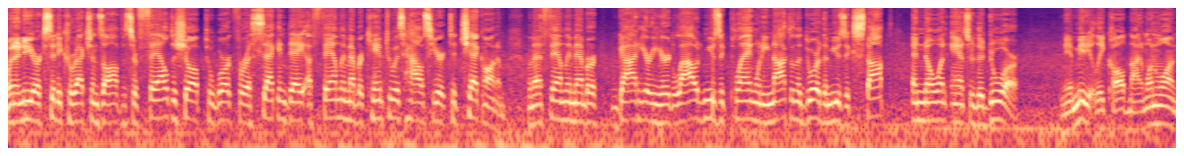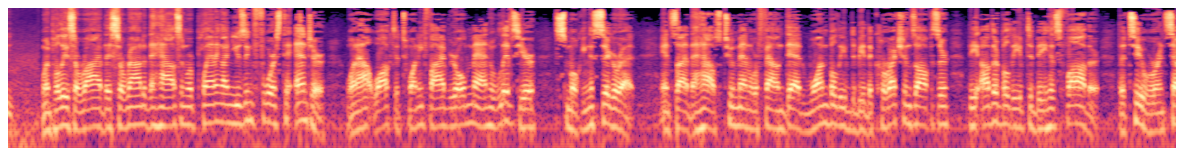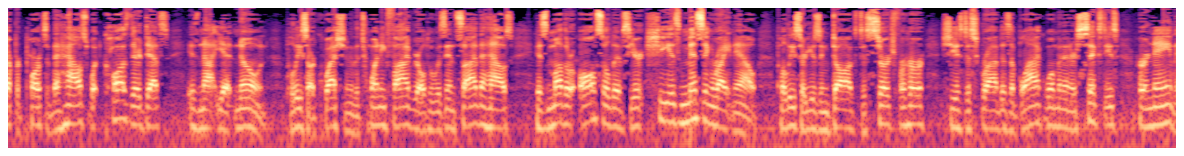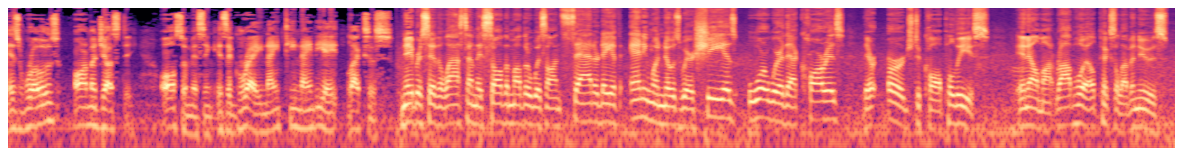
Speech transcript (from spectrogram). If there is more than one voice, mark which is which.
Speaker 1: When a New York City corrections officer failed to show up to work for a second day, a family member came to his house here to check on him. When that family member got here, he heard loud music playing. When he knocked on the door, the music stopped and no one answered the door. And he immediately called 911.
Speaker 2: When police arrived, they surrounded the house and were planning on using force to enter. When out walked a 25 year old man who lives here smoking a cigarette. Inside the house, two men were found dead, one believed to be the corrections officer, the other believed to be his father. The two were in separate parts of the house. What caused their deaths is not yet known. Police are questioning the 25 year old who was inside the house. His mother also lives here. She is missing right now. Police are using dogs to search for her. She is described as a black woman in her 60s. Her name is Rose Armajusti. Also missing is a gray 1998 Lexus.
Speaker 1: Neighbors say the last time they saw the mother was on Saturday. If anyone knows where she is or where that car is, they're urged to call police. In Elmont, Rob Hoyle, Pix 11 News.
